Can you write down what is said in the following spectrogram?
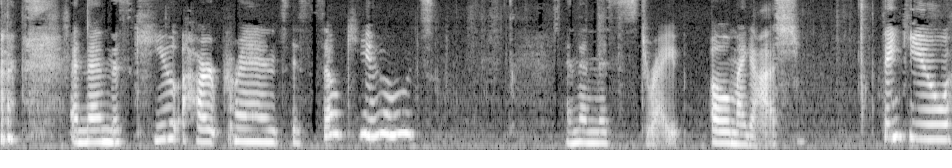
and then this cute heart print is so cute. And then this stripe. Oh my gosh. Thank you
